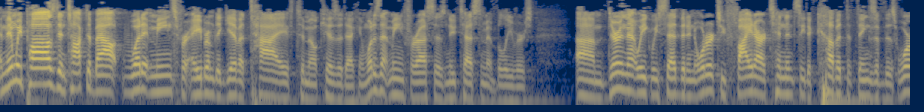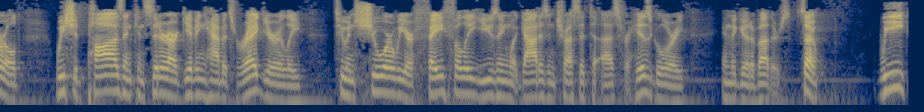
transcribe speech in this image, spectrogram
And then we paused and talked about what it means for Abram to give a tithe to Melchizedek. And what does that mean for us as New Testament believers? Um, during that week, we said that in order to fight our tendency to covet the things of this world, we should pause and consider our giving habits regularly to ensure we are faithfully using what God has entrusted to us for His glory and the good of others. So, we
